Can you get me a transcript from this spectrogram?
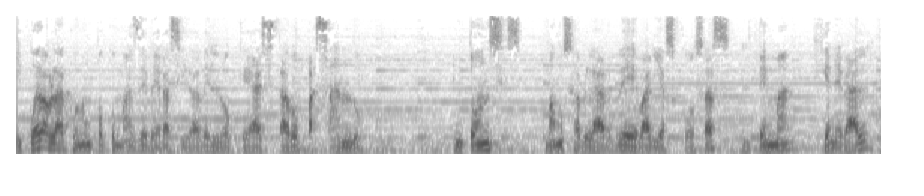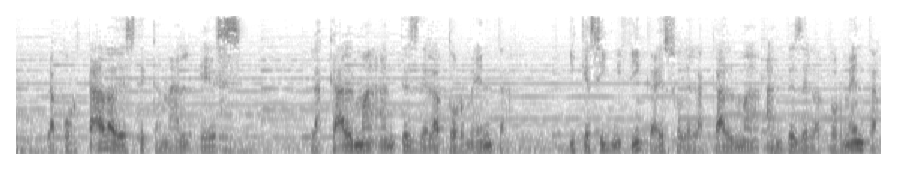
y puedo hablar con un poco más de veracidad de lo que ha estado pasando. Entonces, vamos a hablar de varias cosas. El tema general, la portada de este canal es la calma antes de la tormenta. ¿Y qué significa eso de la calma antes de la tormenta?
